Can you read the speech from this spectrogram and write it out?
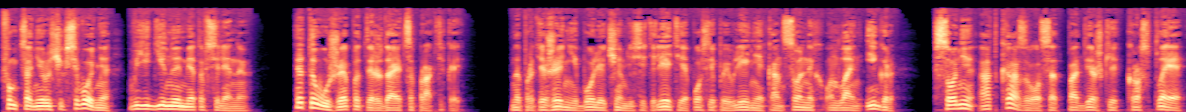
функционирующих сегодня, в единую метавселенную. Это уже подтверждается практикой. На протяжении более чем десятилетия после появления консольных онлайн-игр Sony отказывался от поддержки кроссплея,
